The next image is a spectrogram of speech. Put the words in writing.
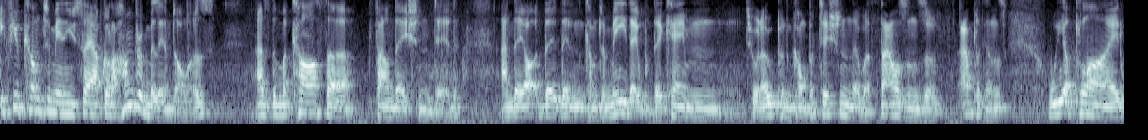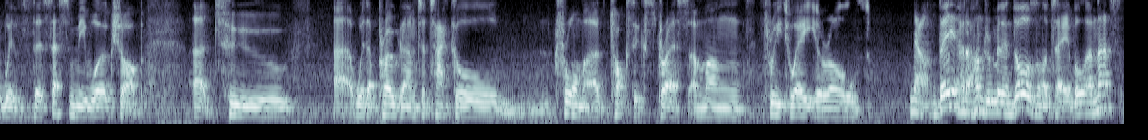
if you come to me and you say, I've got $100 million, as the MacArthur Foundation did, and they, they, they, didn't come to me, they, they came to an open competition. There were thousands of applicants. We applied with the Sesame Workshop uh, to uh, with a program to tackle trauma, toxic stress among three to eight year olds. Now, they had $100 million on the table, and that's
